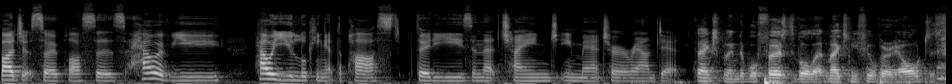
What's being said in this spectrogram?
budget surpluses. How have you? How are you looking at the past 30 years and that change in mantra around debt? Thanks, Belinda. Well, first of all, that makes me feel very old to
